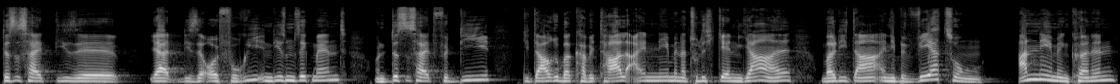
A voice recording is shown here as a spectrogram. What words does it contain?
das ist halt diese, ja, diese Euphorie in diesem Segment. Und das ist halt für die, die darüber Kapital einnehmen, natürlich genial, weil die da eine Bewertung annehmen können,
